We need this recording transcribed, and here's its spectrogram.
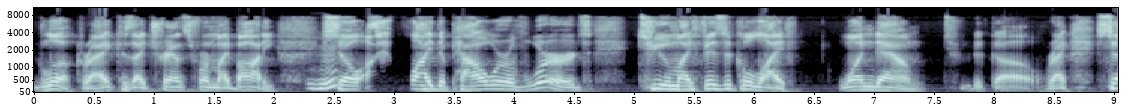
look, right? Because I transformed my body. Mm-hmm. So I applied the power of words to my physical life. One down, two to go, right? So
